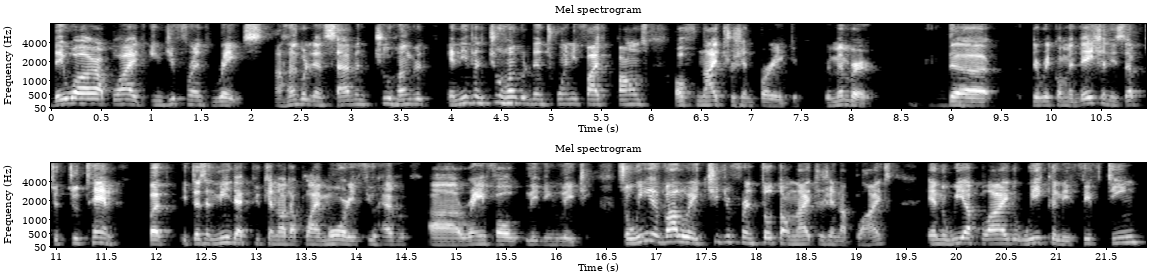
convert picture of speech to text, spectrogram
They were applied in different rates, 107, 200, and even 225 pounds of nitrogen per acre. Remember, the, the recommendation is up to 210, but it doesn't mean that you cannot apply more if you have uh, rainfall leading leaching. So we evaluate two different total nitrogen applied and we applied weekly 15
